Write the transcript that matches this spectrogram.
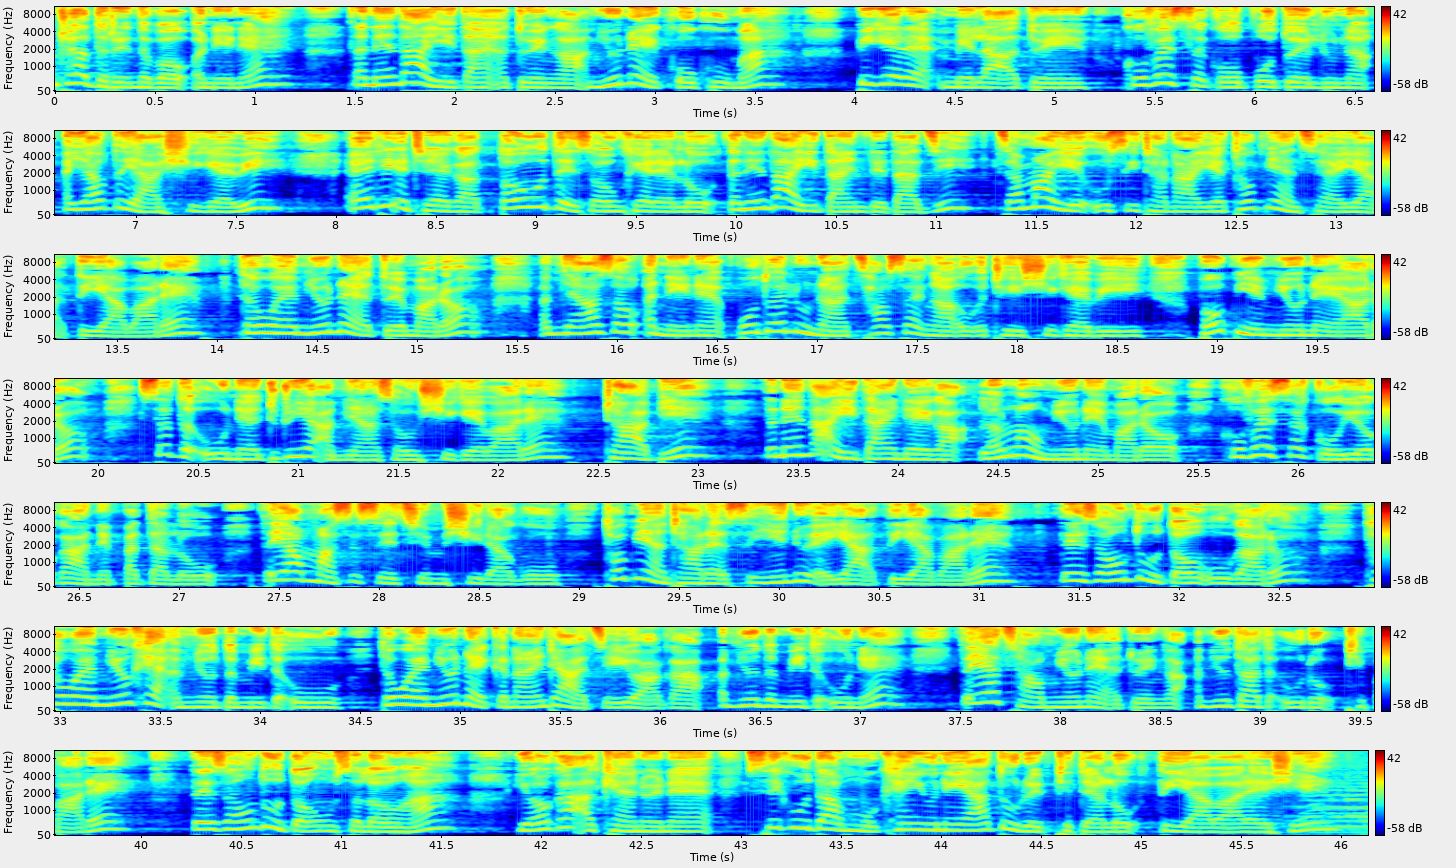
ထပ်သတင်းသဘောက်အနေနဲ့တနင်္သာရီတိုင်းအတွင်းကမြို့နယ်6ခုမှာပြီးခဲ့တဲ့မေလအတွင်း COVID-19 ပိုးတွေ့လူနာအယောက်တရာရှိခဲ့ပြီးအဲ့ဒီအထက်က3ဦးသေဆုံးခဲ့တယ်လို့တနင်္သာရီတိုင်းဒေသကြီးကျမရေးဦးစီးဌာနရဲ့ထုတ်ပြန်ချက်အရသိရပါဗျ။တဝယ်မြို့နယ်အတွင်းမှာတော့အများဆုံးအနေနဲ့ပိုးတွေ့လူနာ65ဦးအထိရှိခဲ့ပြီးဗုတ်ပြင်းမြို့နယ်ကတော့12ဦးနဲ့ဒုတိယအများဆုံးရှိခဲ့ပါတယ်။ဒါအပြင်တနင်္သာရီတိုင်းတွေကလုံလုံမြို့နယ်မှာတော့ COVID-19 ရောဂါနဲ့ပတ်သက်လို့တယောက်မှစစ်ဆေးခြင်းမရှိတာကိုထုတ်ပြန်ထားတဲ့စည်ရင်းတွေအရသိရပါတယ်။သေဆုံးသူ3ဦးကတော့ထဝယ်မြို့ခန့်အမျိုးသမီးတဦး၊ထဝယ်မြို့နယ်ကနိုင်းတာကျေးရွာကအမျိုးသမီးတဦးနဲ့တရက်ချောင်မြို့နယ်အတွင်းကအမျိုးသားတဦးတို့ဖြစ်ပါတယ်။သေဆုံးသူ3ဦးစလုံးဟာယောဂအခမ်းတွေနဲ့စိတ်ကူးတောက်မှုခံယူနေရသူတွေဖြစ်တယ်လို့သိရပါတယ်ရှင်။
